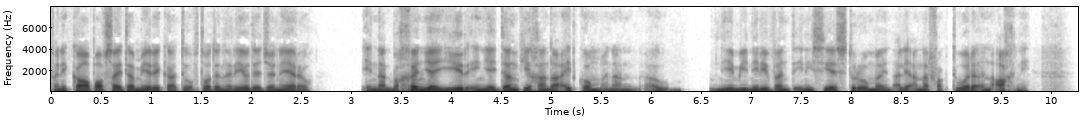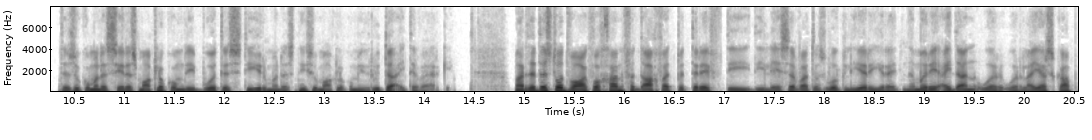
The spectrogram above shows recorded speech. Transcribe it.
van die Kaap af Suid-Amerika toe of tot in Rio de Janeiro en dan begin jy hier en jy dink jy gaan daar uitkom en dan hou neem jy nie die wind en die see strome en al die ander faktore in ag nie. Dis hoekom hulle sê dis maklik om die boot te stuur, maar dis nie so maklik om die roete uit te werk nie. Maar dit is tot waar ek wil gaan vandag wat betref die die lesse wat ons ook leer hier uit Numeri uit dan oor oor leierskap.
